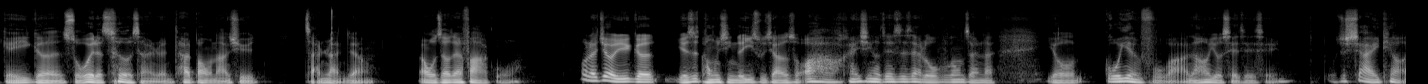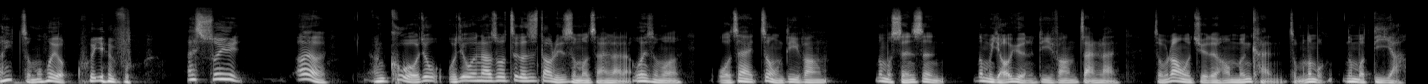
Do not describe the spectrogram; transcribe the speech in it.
给一个所谓的策展人，他帮我拿去展览，这样。然后我知道在法国，后来就有一个也是同行的艺术家就说：“啊，开心啊！这次在罗浮宫展览有郭彦甫啊，然后有谁谁谁。”我就吓一跳，哎，怎么会有郭彦甫？哎，所以，哎呦，很酷。我就我就问他说：“这个是到底是什么展览啊？为什么我在这种地方那么神圣、那么遥远的地方展览，怎么让我觉得好像门槛怎么那么那么低啊？”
